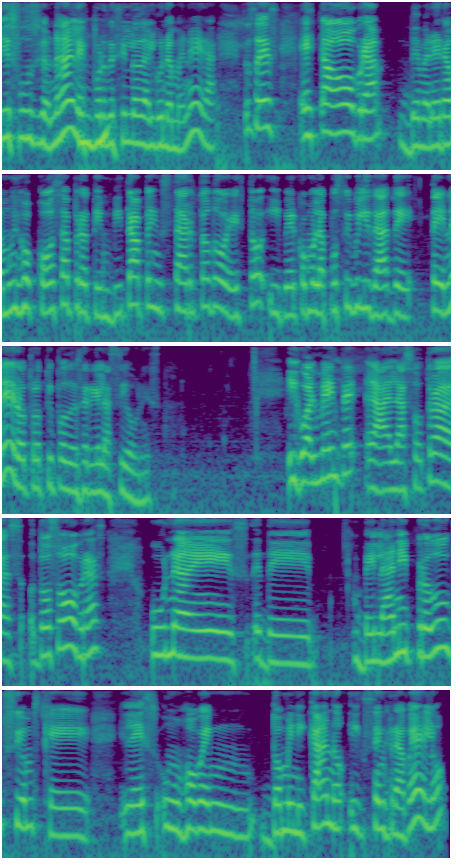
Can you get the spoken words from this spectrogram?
disfuncionales, por decirlo de alguna manera. Entonces, esta obra, de manera muy jocosa, pero te invita a pensar todo esto y ver como la posibilidad de tener otro tipo de relaciones. Igualmente, a las otras dos obras, una es de Belani Productions, que es un joven dominicano, Ixen Ravelo,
